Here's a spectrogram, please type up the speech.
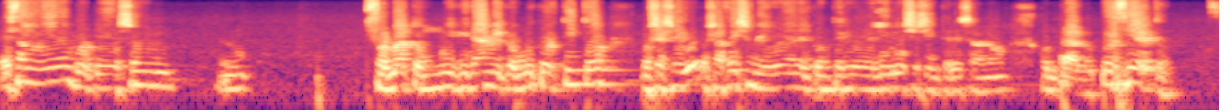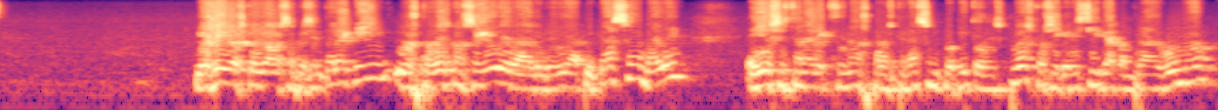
Está muy bien porque son un formato muy dinámico, muy cortito, os, hacéis una idea del contenido del libro si os interesa o no comprarlo. Por cierto, los libros que hoy vamos a presentar aquí los podéis conseguir en la librería Picasso, ¿vale? Ellos están seleccionados para esperarse un poquito después, por si queréis ir a comprar alguno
